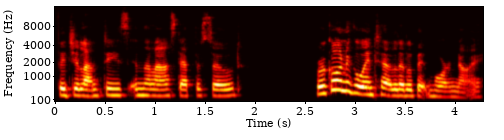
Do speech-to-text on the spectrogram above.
vigilantes in the last episode? We're going to go into a little bit more now.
